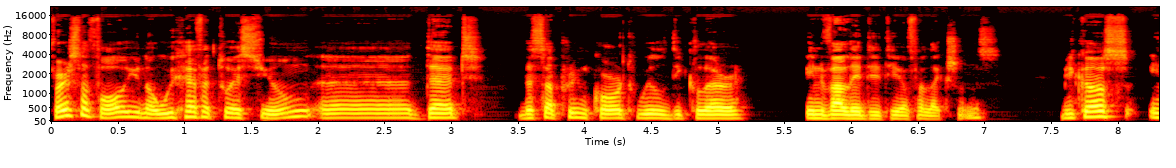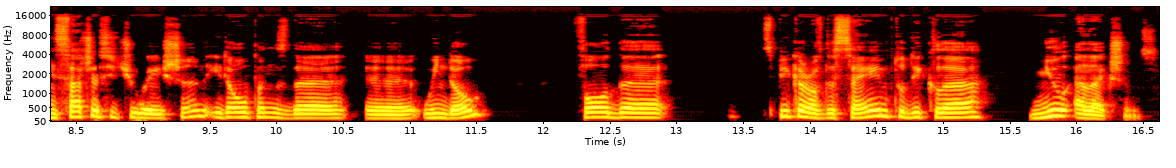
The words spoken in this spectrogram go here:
First of all, you know, we have to assume uh, that the Supreme Court will declare invalidity of elections because in such a situation it opens the uh, window for the speaker of the same to declare new elections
